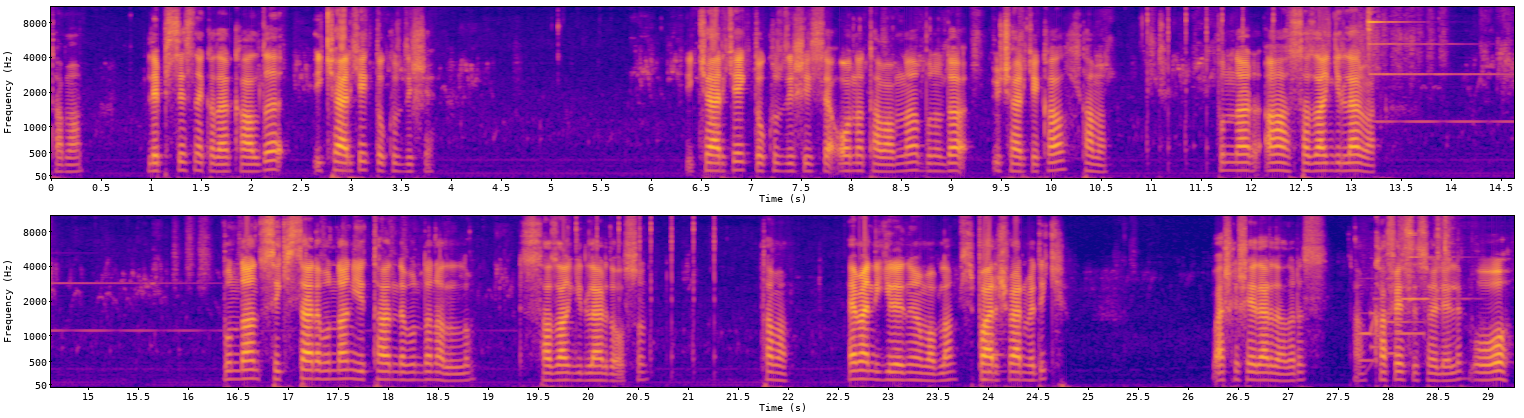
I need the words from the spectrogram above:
Tamam. Lepistes ne kadar kaldı? 2 erkek 9 dişi. 2 erkek 9 dişi ise 10'a tamamla. Bunu da 3 erkek al. Tamam. Bunlar aa sazangiller var. Bundan 8 tane bundan 7 tane de bundan alalım. Sazangiller de olsun. Tamam. Hemen ilgileniyorum ablam. Sipariş vermedik. Başka şeyler de alırız. Tamam kafesi söyleyelim. Oo.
